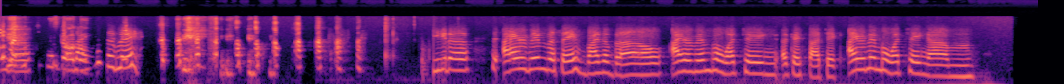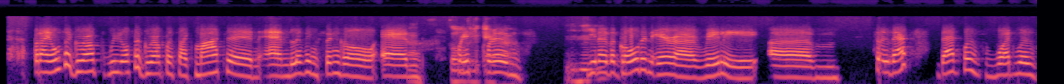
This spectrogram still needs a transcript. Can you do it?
you know, you know, I remember Saved by the Bell. I remember watching, okay, Star Trek. I remember watching, um, but I also grew up, we also grew up with like Martin and Living Single and uh, Fresh Prince. Mm-hmm. You know, the golden era, really. Um, so that's, that was what was,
